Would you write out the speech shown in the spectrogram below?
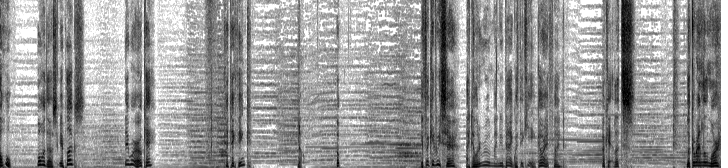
Oh, what were those? Earplugs? They were, okay. Can I take the ink? No. Oh. If I could reach there, I don't want to ruin my new bag with the key ink. All right, fine. Okay, let's look around a little more.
